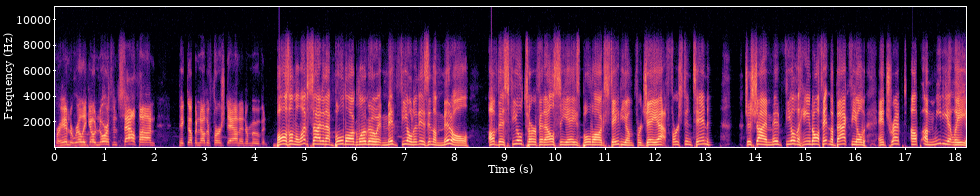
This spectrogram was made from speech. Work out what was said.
for him to really go north and south on picked up another first down and they're moving. Ball's on the left side of that Bulldog logo at midfield. It is in the middle of this field turf at LCA's Bulldog Stadium for JF. First and 10, just shy of midfield. A handoff hit in the backfield and tripped up immediately.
